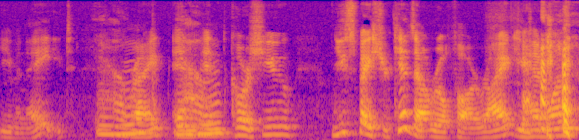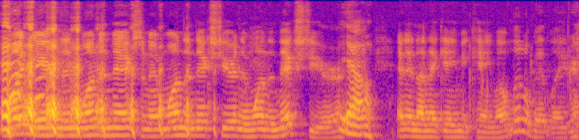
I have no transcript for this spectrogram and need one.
even eight, Yeah. right? And, Yeah. and of course you you spaced your kids out real far, right? You had one one year and then one the next, and then one the next year, and then one the next year. Yeah. And then I think Amy came a little bit later.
